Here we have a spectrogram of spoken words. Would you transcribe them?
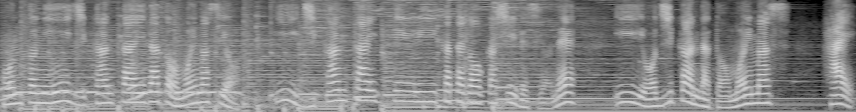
本当にいい時間帯だと思いますよ。いい時間帯っていう言い方がおかしいですよね。いいお時間だと思います。はい。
